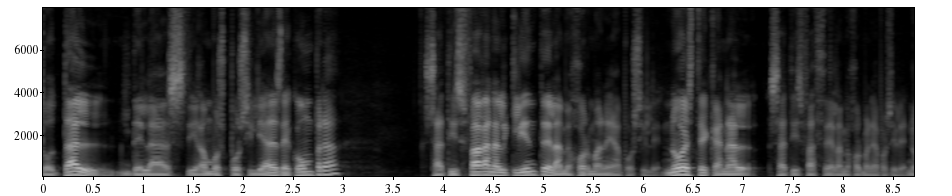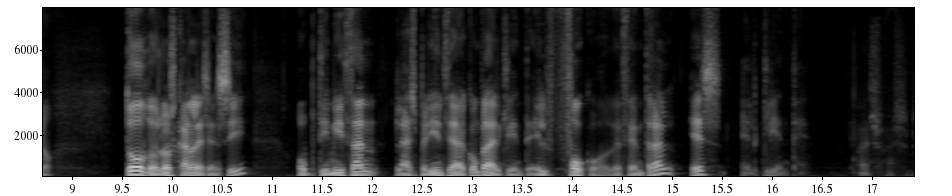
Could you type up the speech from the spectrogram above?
total de las, digamos, posibilidades de compra, satisfagan al cliente de la mejor manera posible. No este canal satisface de la mejor manera posible, no. Todos los canales en sí optimizan la experiencia de compra del cliente. El foco de central es el cliente. Eso es.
